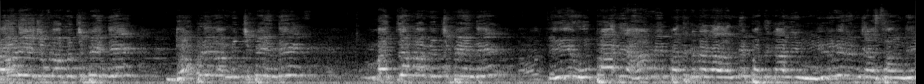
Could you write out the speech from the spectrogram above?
రౌడీయుజంలో మించిపోయింది దోపిడీలో మించిపోయింది మద్యంలో మించిపోయింది. ఈ ఉపాధి హామీ పథకమే కాదు అన్ని పథకాలని నిర్వీర్యం చేస్తా ఉంది.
